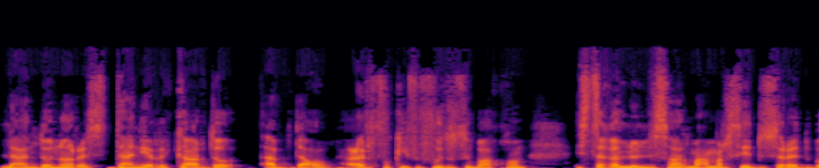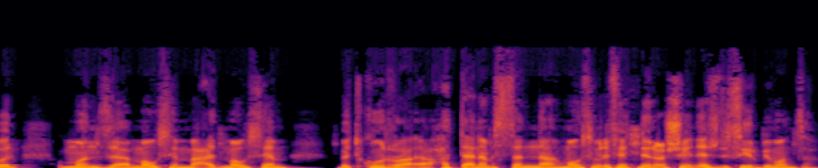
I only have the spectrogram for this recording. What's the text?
لاندو نوريس دانيال ريكاردو أبدعوا عرفوا كيف يفوزوا سباقهم استغلوا اللي صار مع مرسيدس و Red Bull. مونزا موسم بعد موسم بتكون رائعة. حتى أنا بستنى موسم 2022 إيش بده يصير بمونزا.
